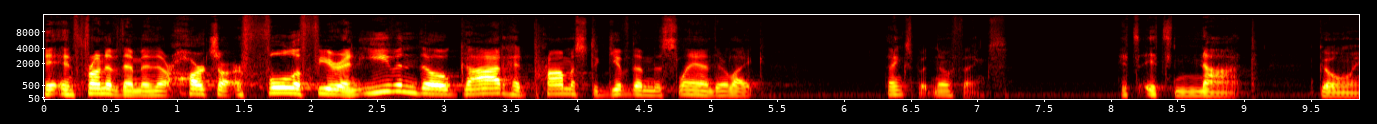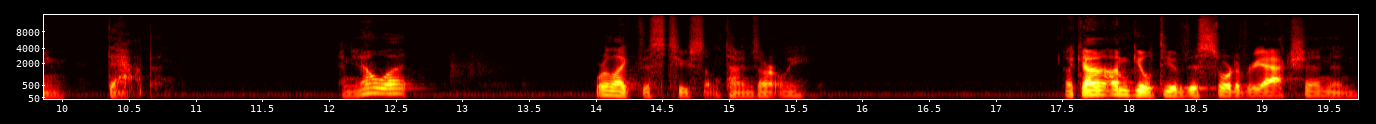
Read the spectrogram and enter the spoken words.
in front of them, and their hearts are full of fear. And even though God had promised to give them this land, they're like, thanks, but no thanks. It's, it's not going to happen. And you know what? We're like this too sometimes, aren't we? Like, I'm guilty of this sort of reaction. And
